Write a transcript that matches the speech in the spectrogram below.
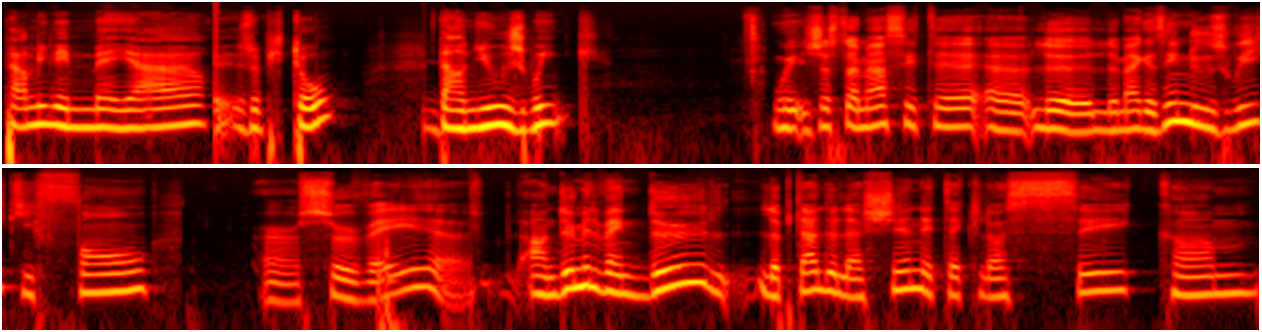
parmi les meilleurs euh, hôpitaux dans Newsweek. Oui, justement, c'était euh, le, le, magazine Newsweek qui font un survey. En 2022, l'hôpital de la Chine était classé comme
